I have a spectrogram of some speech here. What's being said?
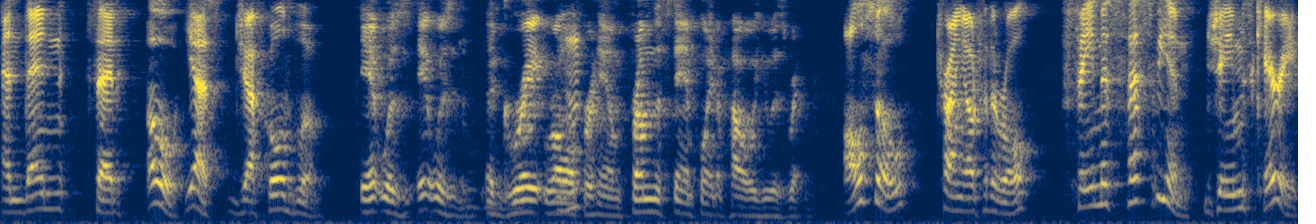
and then said, "Oh, yes, Jeff Goldblum." It was it was a great role Mhm. for him from the standpoint of how he was written. Also trying out for the role, famous thespian James Carrey.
